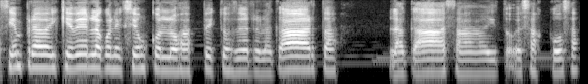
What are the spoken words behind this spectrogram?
siempre hay que ver la conexión con los aspectos de la carta, la casa y todas esas cosas.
